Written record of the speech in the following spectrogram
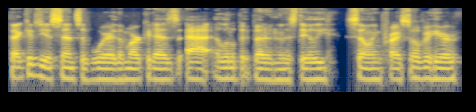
that gives you a sense of where the market is at a little bit better than this daily selling price over here.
